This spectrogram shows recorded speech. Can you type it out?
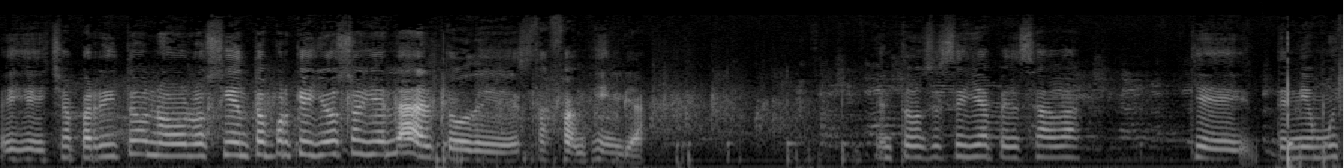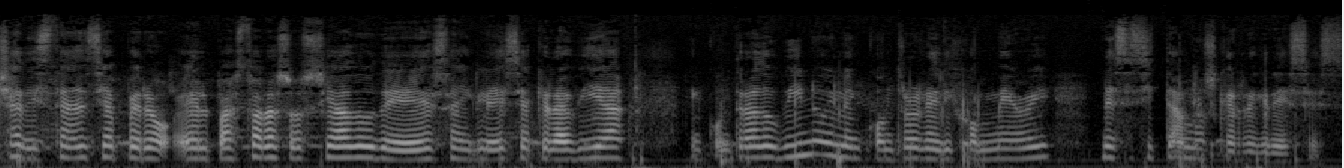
eh, chaparrito, no lo siento porque yo soy el alto de esta familia. Entonces ella pensaba que tenía mucha distancia, pero el pastor asociado de esa iglesia que la había encontrado vino y la encontró y le dijo, Mary, necesitamos que regreses.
